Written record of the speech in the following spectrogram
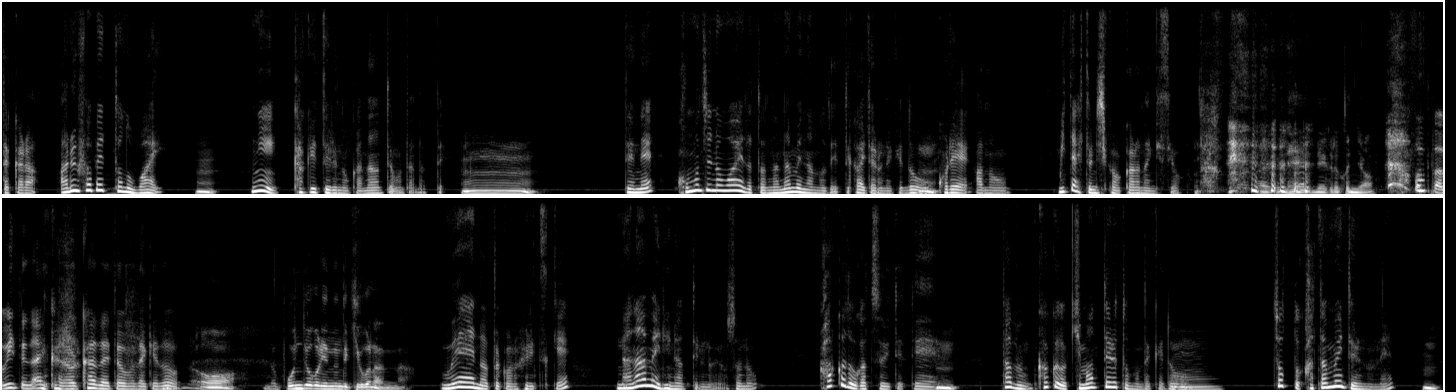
だから、アルファベットの Y 음. にかけてるのかなって思ったんだって。 음. でね、小文字の Y だと斜めなのでって書いてあるんだけど、うんこれ、あの、見た人にしかわからないんですよ。 아, 네, 네, 그렇군요. おっぱ見てないからわかんないと思うんだけど、 어, 나본 적은 있는데 기억은 안 나. 上のところ振り付け 斜めになってるのよ。その、角度がついてて、 음. 多分角度決まってると思うんだけど、 음. ちょっと傾いてるのね。うん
